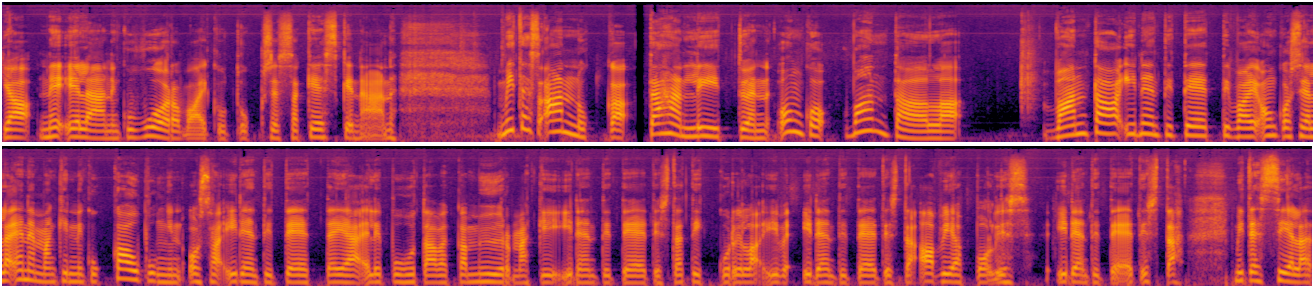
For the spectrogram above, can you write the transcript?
ja ne elää niin kuin vuorovaikutuksessa keskenään. Mitäs Annukka tähän liittyen, onko Vantaalla Vantaa-identiteetti vai onko siellä enemmänkin niin kuin kaupungin osa-identiteettejä, eli puhutaan vaikka Myyrmäki-identiteetistä, Tikkurila-identiteetistä, Aviapolis-identiteetistä. Miten siellä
